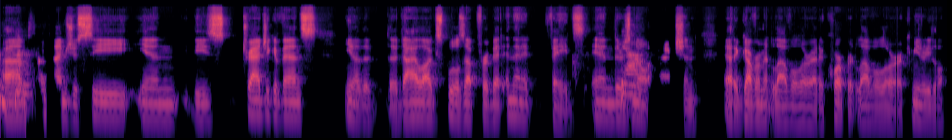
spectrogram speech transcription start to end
Um, mm-hmm. sometimes you see in these tragic events you know the the dialogue spools up for a bit and then it fades and there's yeah. no action at a government level or at a corporate level or a community level.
